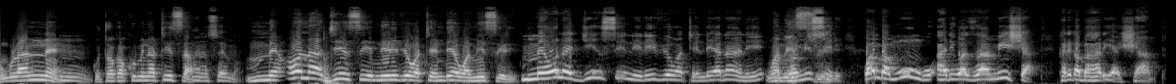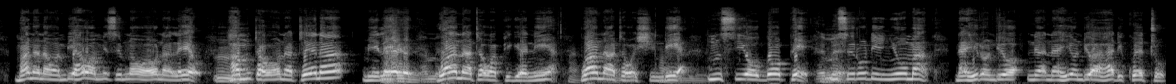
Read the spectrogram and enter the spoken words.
Fungu la nne mm. kutoka kumi na tisa anasema mmeona jinsi nilivyowatendea wamisri mmeona jinsi nilivyowatendea nani Wa Misri. misri kwamba mungu aliwazamisha katika bahari ya shamu maana nawaambia hawa wamisiri mnaowaona leo mm. hamtawaona tena milele. Bwana atawapigania bwana atawashindia. Msiogope msirudi nyuma. Na hilo ndio na, na hiyo ndio ahadi kwetu.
